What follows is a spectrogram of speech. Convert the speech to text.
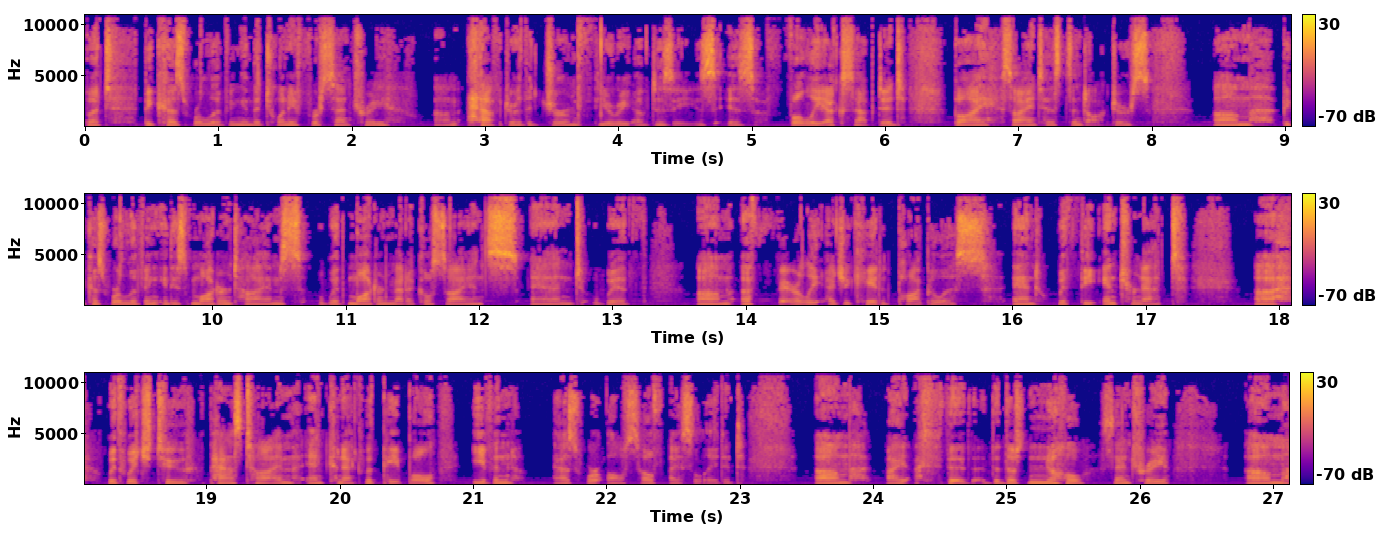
But because we're living in the 21st century, um, after the germ theory of disease is fully accepted by scientists and doctors, um, because we're living in these modern times with modern medical science and with um, a fairly educated populace, and with the internet uh, with which to pass time and connect with people, even as we're all self isolated. Um, I, th- th- there's no century um,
